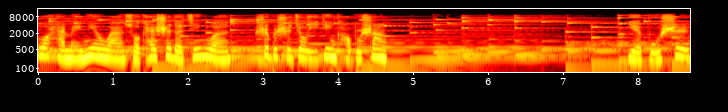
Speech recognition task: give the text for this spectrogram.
若还没念完所开示的经文，是不是就一定考不上？也不是。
